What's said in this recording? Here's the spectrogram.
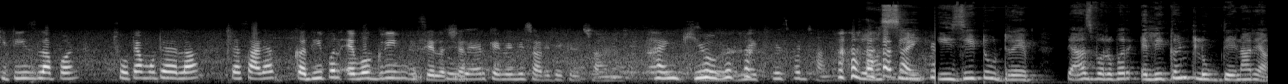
किटीजला पण. छोट्या मोठ्या ह्याला त्या साड्या कधी पण एव्हरग्रीन दिसेल तू अशा. वेअर केलेली साडी देखील छान आहे. थँक्यू नेकपीस पण छान क्लासी इझी टू ड्रेप त्याचबरोबर एलिगंट लुक देणाऱ्या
